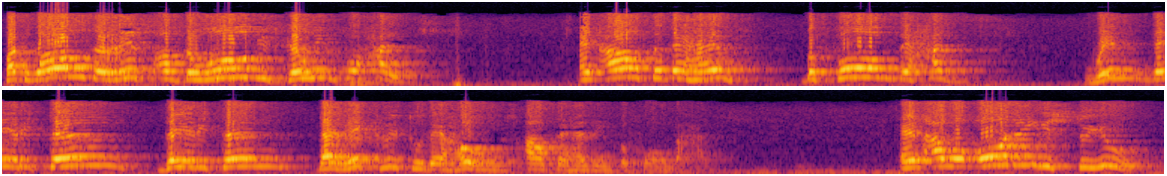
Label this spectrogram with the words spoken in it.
But while the rest of the world is going for Hajj, and after they have perform the Hajj. When they return, they return directly to their homes after having performed the Hajj. And our order is to you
